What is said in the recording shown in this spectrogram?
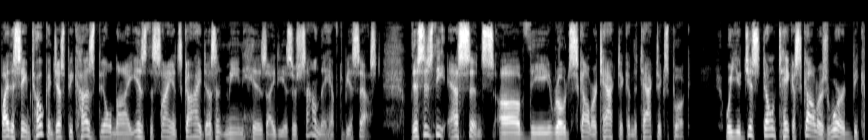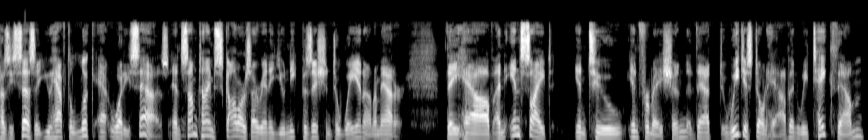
By the same token, just because Bill Nye is the science guy doesn't mean his ideas are sound. They have to be assessed. This is the essence of the Rhodes Scholar tactic in the tactics book, where you just don't take a scholar's word because he says it. You have to look at what he says. And sometimes scholars are in a unique position to weigh in on a matter. They have an insight into information that we just don't have, and we take them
